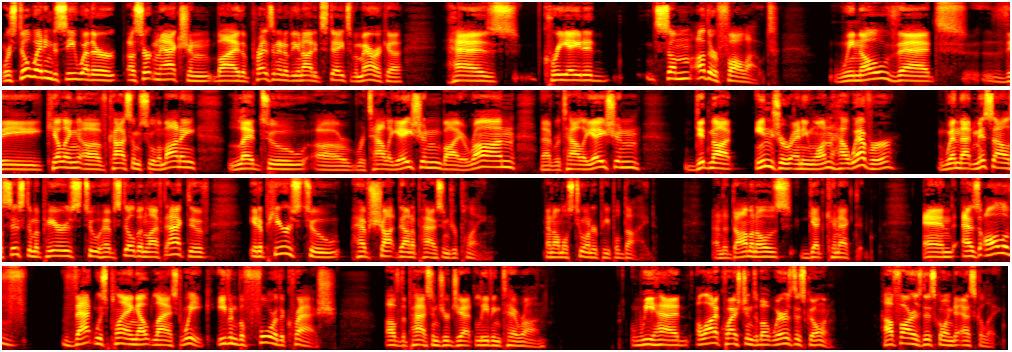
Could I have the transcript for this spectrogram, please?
We're still waiting to see whether a certain action by the President of the United States of America has created some other fallout. We know that the killing of Qasem Soleimani led to retaliation by Iran. That retaliation did not injure anyone. However, when that missile system appears to have still been left active, it appears to have shot down a passenger plane, and almost 200 people died. And the dominoes get connected. And as all of that was playing out last week, even before the crash of the passenger jet leaving Tehran, we had a lot of questions about where is this going? How far is this going to escalate?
